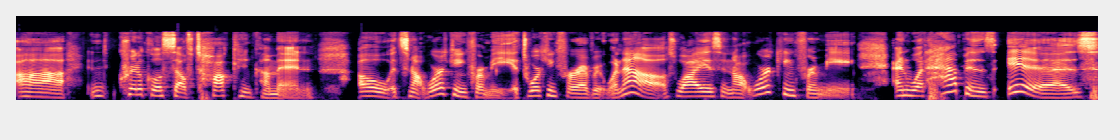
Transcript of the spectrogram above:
Uh, critical self talk can come in. Oh it's not working for me. It's working for everyone else. Why is it not working for me? And what happens is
